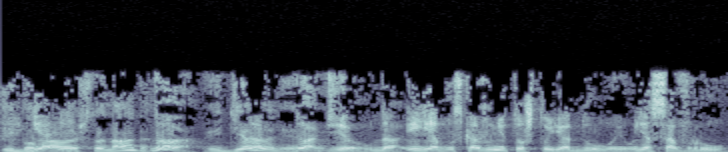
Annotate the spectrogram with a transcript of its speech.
И бывало, я- что надо? Да. И делали да, это? Да, делал, да. И я скажу не то, что я думаю, я совру.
